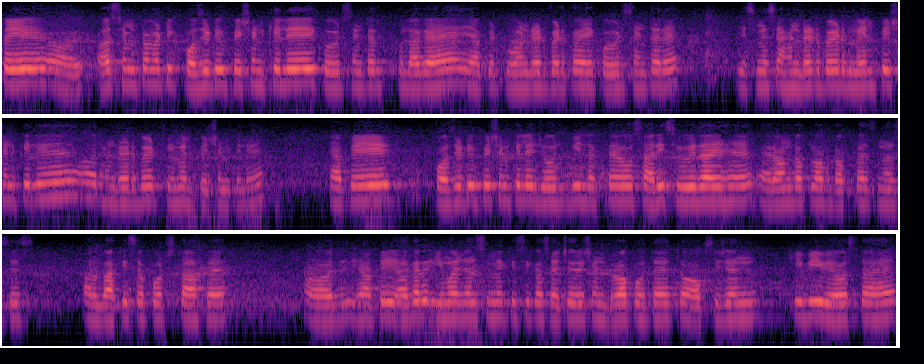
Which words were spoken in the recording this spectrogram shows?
पे असिम्टोमेटिक पॉजिटिव पेशेंट के लिए कोविड सेंटर खुला गया है। यहाँ पे 200 बेड का एक कोविड सेंटर है। जिसमें से 100 बेड मेल पेशेंट के लिए है और 100 बेड फीमेल पेशेंट के लिए है। यहाँ पे पॉजिटिव पेशेंट के लिए जो भी लगता है वो सारी सुविधाएँ है। Around the clock doctors nurses और बाकी सपोर्ट स्टाफ है। और यहाँ पे अगर इमरजेंसी में किसी का सेचुरेशन ड्रॉप होता है तो ऑक्सीजन की भी व्यवस्था है।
